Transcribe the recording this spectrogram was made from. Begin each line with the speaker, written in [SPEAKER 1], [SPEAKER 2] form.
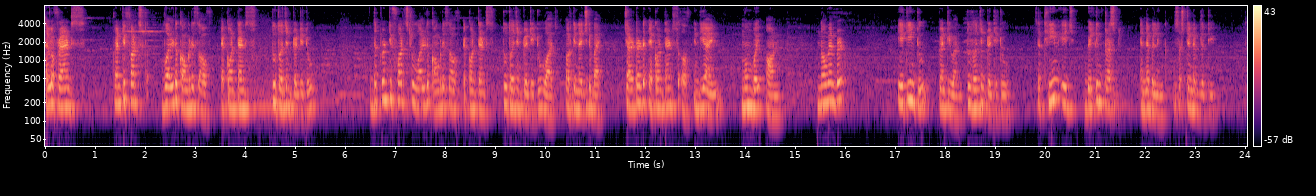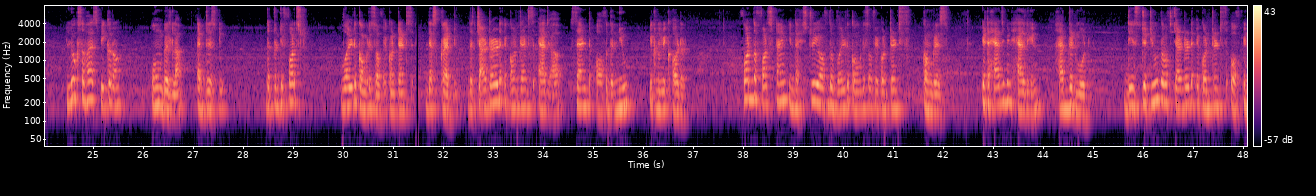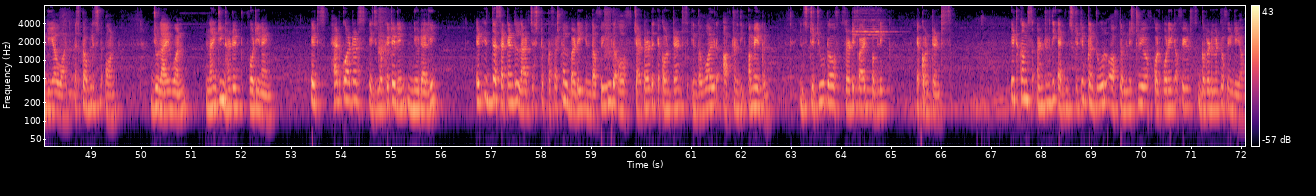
[SPEAKER 1] Hello friends, 21st World Congress of Accountants 2022. The 21st World Congress of Accountants 2022 was organized by Chartered Accountants of India in Mumbai on November 18 to 21, 2022. The theme is Building Trust, Enabling Sustainability. Lok Sabha Speaker Om Birla addressed the 21st World Congress of Accountants described the Chartered Accountants as a cent of the new economic order. For the first time in the history of the World Congress of Accountants Congress, it has been held in hybrid mode. The Institute of Chartered Accountants of India was established on July 1, 1949. Its headquarters is located in New Delhi, it is the second largest professional body in the field of chartered accountants in the world after the American Institute of Certified Public Accountants. It comes under the administrative control of the Ministry of Corporate Affairs, Government of India.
